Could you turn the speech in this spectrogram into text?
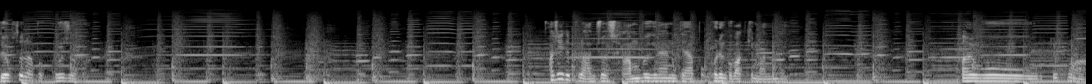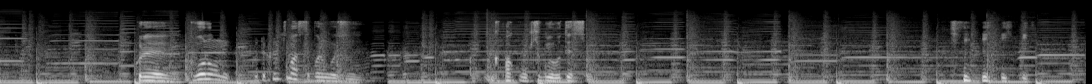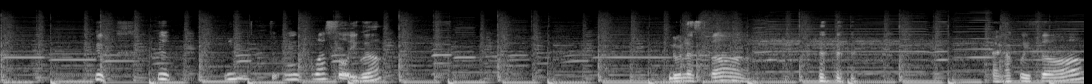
그 엽서를 한번 보여줘봐. 화질이 별로 안 좋아서 잘 안 보이긴 하는데 아빠 보낸 거 맞긴 맞네. 아이고, 됐구나. 그래, 그거는 그때 크리스마스 때 보낸 거지. 그 받고 기분이 어땠어? 그, 그, 음, 음, 왔어, 이거야? 놀랐어. 잘 갖고 있어.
